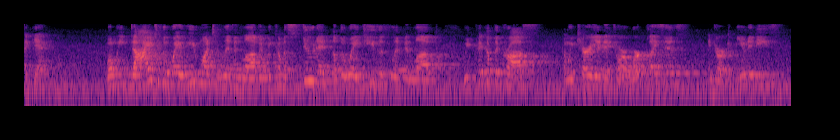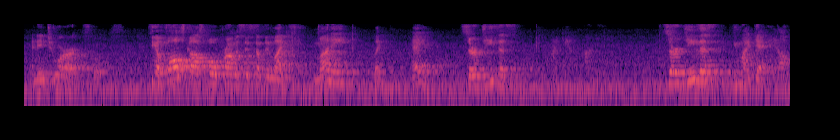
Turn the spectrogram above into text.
again. When we die to the way we want to live and love and become a student of the way Jesus lived and loved, we pick up the cross and we carry it into our workplaces, into our communities, and into our schools. See, a false gospel promises something like money, like, hey, serve Jesus, you might get money. Serve Jesus, you might get health.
